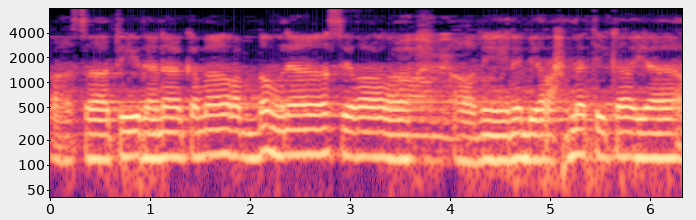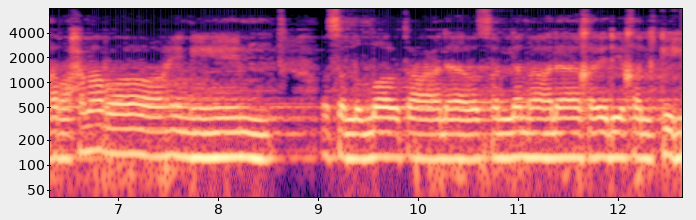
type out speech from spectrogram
وأساتذتنا كما ربونا صغارا. آمين برحمتك يا أرحم الراحمين. وصلى الله تعالى وسلم على خير خلقه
